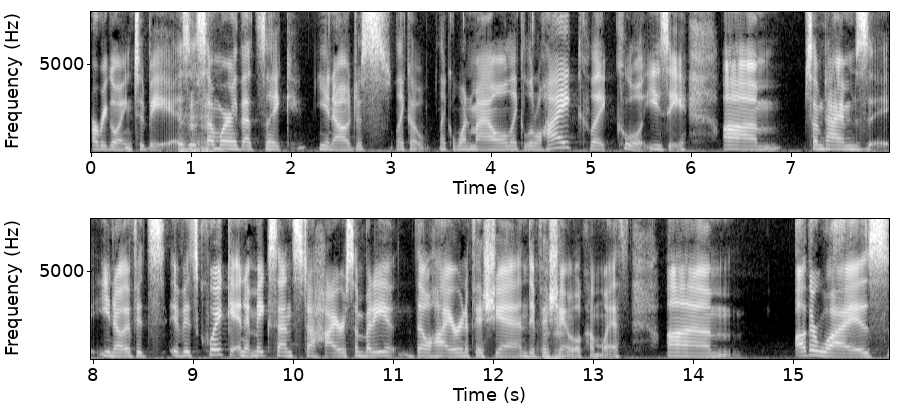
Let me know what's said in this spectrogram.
are we going to be? Is it somewhere that's like, you know, just like a like a one mile like little hike? Like cool, easy. Um sometimes you know if it's if it's quick and it makes sense to hire somebody they'll hire an officiant and the officiant will come with um otherwise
